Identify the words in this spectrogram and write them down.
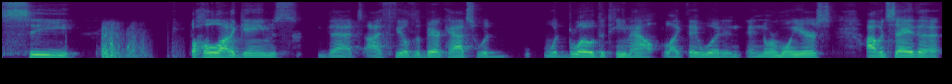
see a whole lot of games that I feel the Bearcats would would blow the team out like they would in, in normal years. I would say the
